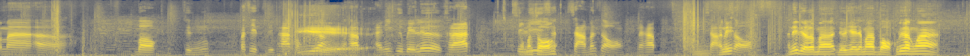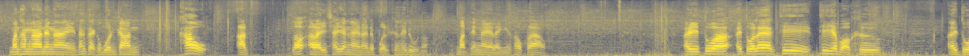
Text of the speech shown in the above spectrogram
จะมาเอ่อบอกถึงประสิทธิภาพของเครื่องนะครับ อันนี้คือ baler CLAAS ซีรีส์3,200นะครับอืมอันนี้3,200อันนี้เดี๋ยวเรามาเดี๋ยวเฮียจะมาบอกเรื่องว่ามันทำงานยังไง ตั้งแต่กระบวนการเข้าอัดแล้วอะไรใช้ยังไงนะเดี๋ยวเปิดเครื่องให้ดูเนาะมัดยังไงอะไรเงี้ยคร่าวๆไอตัวไอตัวแรกที่ที่เฮียบอกคือไอตัว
